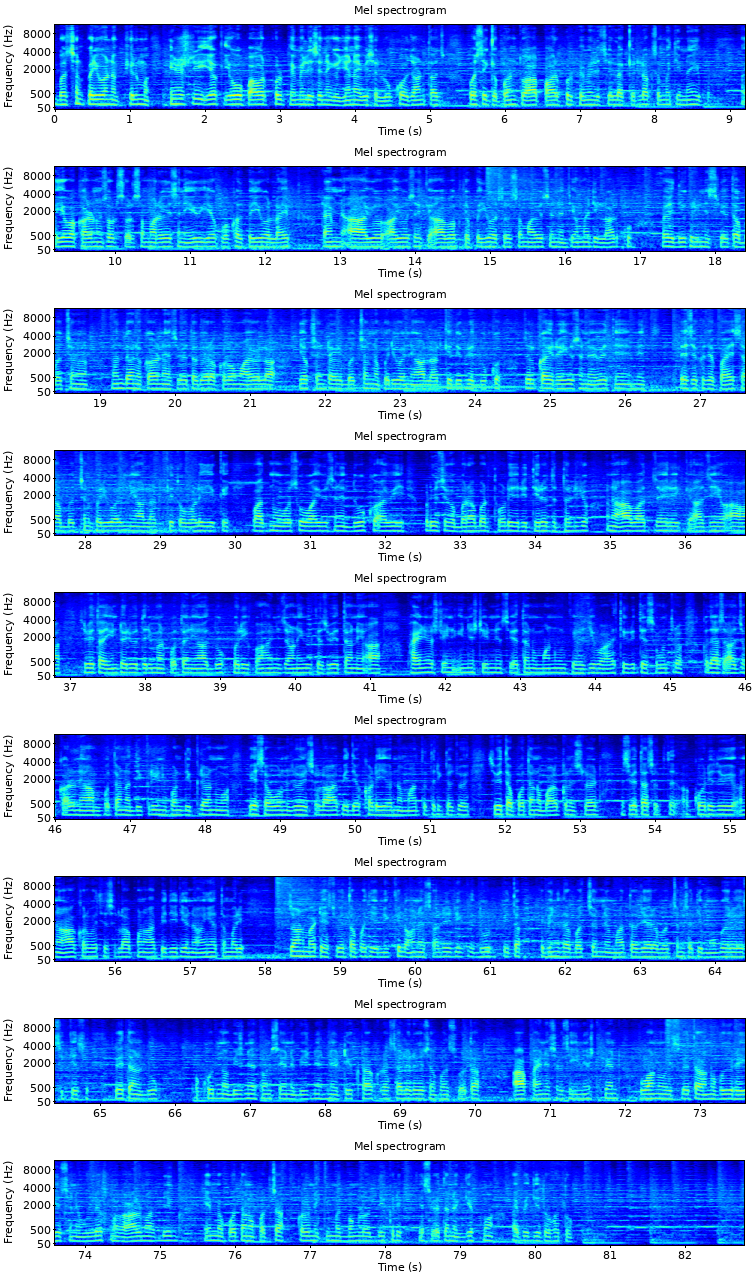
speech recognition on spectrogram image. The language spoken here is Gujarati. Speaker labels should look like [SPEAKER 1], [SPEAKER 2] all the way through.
[SPEAKER 1] બચ્ચન પરિવારની ફિલ્મ ઇન્ડસ્ટ્રી એક એવો પાવરફુલ ફેમિલી છે ને કે જેના વિશે લોકો જાણતા જ હશે કે પરંતુ આ પાવરફુલ ફેમિલી છેલ્લા કેટલાક સમયથી નહીં, એવા કારણોસર ચર્ચામાં રહે છે ને એવી એક વખત પરિવાર લાઈફ ટાઈમ આ આવ્યો આવ્યો છે કે આ વખતે પરિવાર ચર્ચામાં આવ્યો છે ને તેમાંથી લાડકો પહેલી દીકરીની શ્વેતા બચ્ચન નંદાને કારણે શ્વેતા દ્વારા કરવામાં આવેલા એક સેન્ટાઈ બચ્ચનના પરિવારની આ લાડકી દીકરી દુઃખ ઝલકાઈ રહ્યું છે ને હવે તેને થઈ શકે છે ભાઈ સાહેબ, બચ્ચન પરિવારની આ લટકી તો વળી એક વાતનું ઓછું આવ્યું છે અને દુઃખ આવી પડ્યું છે કે બરાબર થોડી ધીરજ ધરજો. અને આ વાત જઈ રહી કે આજે આ વાત શ્વેતા ઇન્ટરવ્યૂ દરમિયાન પોતાની આ દુઃખભરી કહાની જણાવી કે શ્વેતાને આ ફાઇનાન્શિયલ ઇન્ડસ્ટ્રીની શ્વેતાનું માનવું કે હજી આર્થિક રીતે સ્વતંત્ર કદાચ આ જ કારણે આમ પોતાના દીકરીની પણ દીકરાનું પેશ હોવાનું જોઈ સલાહ આપી દેખાડી અને માતા તરીકે જોઈ શ્વેતા પોતાના બાળકને સ્લેટ શ્વેતા સત્ય અકોરી જોઈ અને આ કરવાથી સલાહ પણ આપી દીધી અને અહીંયા તમારી જાણ માટે શ્વેતા પછી નિખિલ અને શારીરિક દૂર પિતા અભિનેતા બચ્ચનને માતા જ્યારે બચ્ચન સાથે મોબાઈલ રહે છે શ્વેતાનું દુઃખ ખુદનો બિઝનેસ પણ છે અને બિઝનેસને ઠીકઠાક ચાલી રહ્યો છે, પણ શ્વેતા આ ફાઇનાન્શિયલ ઇન્વેસ્ટમેન્ટ હોવાનું શ્વેતા અનુભવી રહી છે અને ઉલ્લેખમાં હાલમાં બિગ એમે પોતાનો પચાસ કરોડની કિંમત બંગલો દીકરી એ શ્વેતાને ગિફ્ટમાં આપી દીધો હતો.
